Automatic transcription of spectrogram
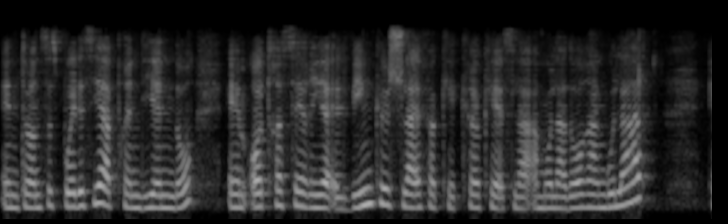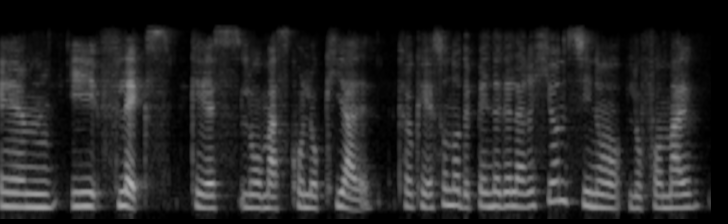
Entonces puedes ir aprendiendo. Em, otra sería el Winkelschleifer, que creo que es la amoladora angular, em, y Flex, que es lo más coloquial. Creo que eso no depende de la región, sino lo formal eh,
